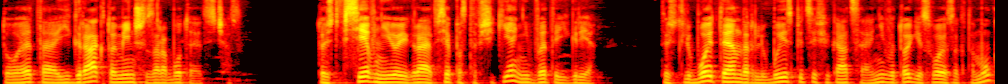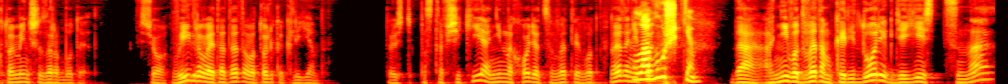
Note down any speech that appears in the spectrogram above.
то это игра, кто меньше заработает сейчас. То есть все в нее играют, все поставщики, они в этой игре. То есть любой тендер, любые спецификации, они в итоге сводятся к тому, кто меньше заработает. Все. Выигрывает от этого только клиент. То есть поставщики, они находятся в этой вот... Но это не Ловушке. То... Да, они вот в этом коридоре, где есть цена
